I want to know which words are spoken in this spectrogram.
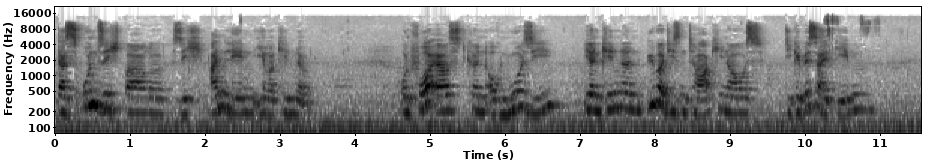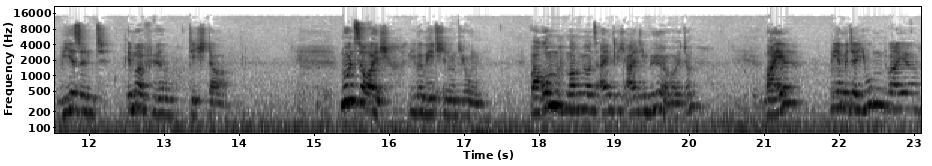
das unsichtbare sich anlehnen ihrer Kinder. Und vorerst können auch nur Sie Ihren Kindern über diesen Tag hinaus die Gewissheit geben, wir sind immer für dich da. Nun zu euch, liebe Mädchen und Jungen. Warum machen wir uns eigentlich all die Mühe heute? Weil wir mit der Jugendweihe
